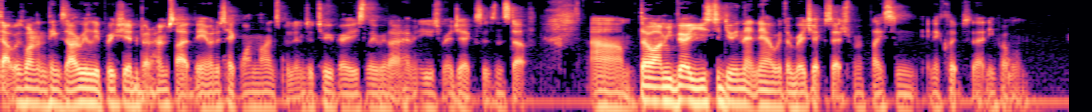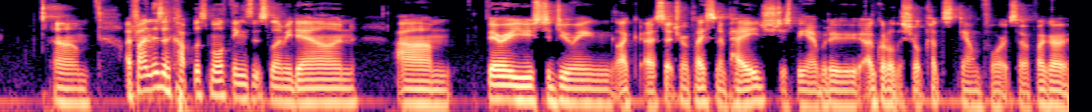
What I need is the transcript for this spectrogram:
that was one of the things I really appreciated about Homesite, being able to take one line, split it into two very easily without having to use regexes and stuff. Um, though I'm very used to doing that now with a regex search and replace in, in Eclipse without any problem. Um, I find there's a couple of small things that slow me down. Um, very used to doing like a search and replace in a page, just being able to. I've got all the shortcuts down for it. So if I go,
